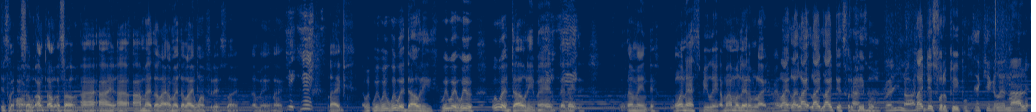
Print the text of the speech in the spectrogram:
It's a so I'm, I'm, so I I I I'm at the light I'm at the light one for this. Like I mean like yeah, yeah. like we we we were Doty. We were we we with Doty, man. Yeah, yeah. They, they, I mean one has to be lit. I'm, I'm, gonna let them light it, man. Light, light, light, light, light this for the people. bro. You know, light this for the people. Just kick a little knowledge.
